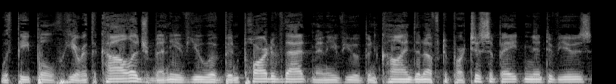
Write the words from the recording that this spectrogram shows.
with people here at the college. Many of you have been part of that. Many of you have been kind enough to participate in interviews.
